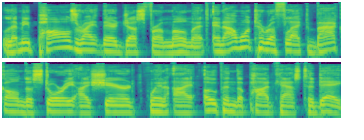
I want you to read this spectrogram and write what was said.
Let me pause right there just for a moment, and I want to reflect back on the story I shared when I opened the podcast today.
